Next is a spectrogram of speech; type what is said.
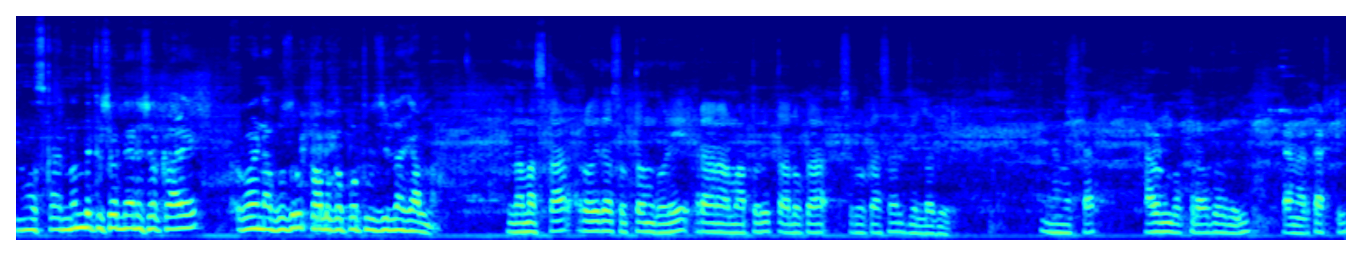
नमस्कार नंदकिशोर ज्ञानेश्वर काळे रोयना बुजुर्ग तालुका परतूर जिल्हा जालना. नमस्कार रोहिदास उत्तम घोडे राहणार मातोरी तालुका सुरकासार जिल्हा बीड. नमस्कार अरुण बापूराव चौधरी राहणार काष्टी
